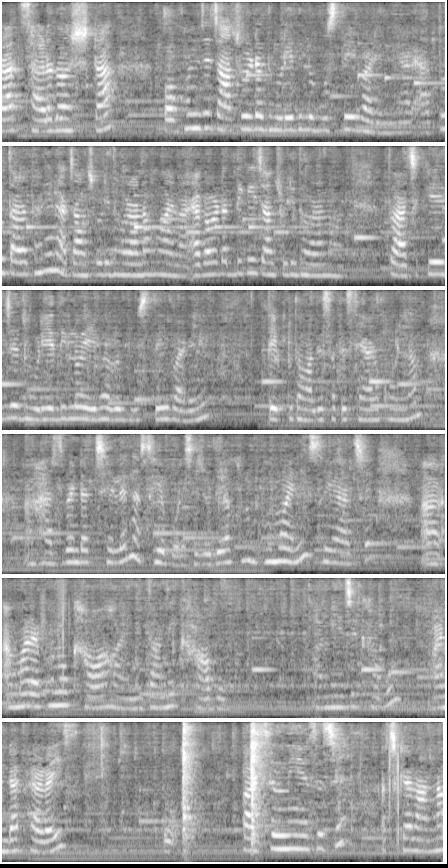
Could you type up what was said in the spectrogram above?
রাত সাড়ে দশটা। কখন যে চাঁচড়িটা ধরিয়ে দিল বুঝতেই পারিনি। আর এত তাড়াতাড়ি না চাঁচড়ি ধরানো হয় না, এগারোটার দিকেই চাঁচড়ি ধরানো হয়। তো আজকে যে ধরিয়ে দিল এইভাবে বুঝতেই পারিনি। তো একটু তোমাদের সাথে শেয়ার করলাম। হাজব্যান্ড আর ছেলে না শুয়ে পড়েছে, যদিও এখনও ঘুমোয়নি, শুয়ে আছে। আর আমার এখনও খাওয়া হয়নি, তো আমি খাব। আমি এই যে খাব, আন্ডা ফ্রাইড রাইস তো পার্সেল নিয়ে এসেছে। আজকে রান্না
